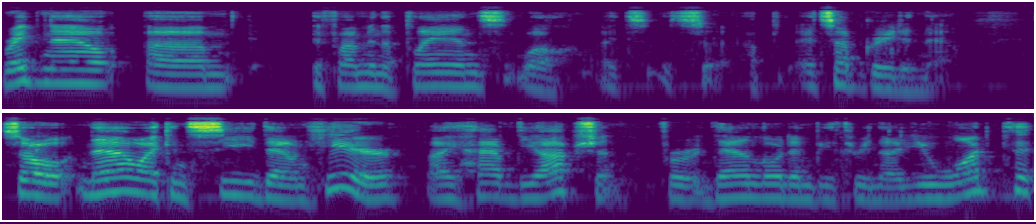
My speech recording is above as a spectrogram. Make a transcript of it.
right now um if I'm in the plans well it's it's it's upgraded now so now I can see down here I have the option for download mp3 now you want to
